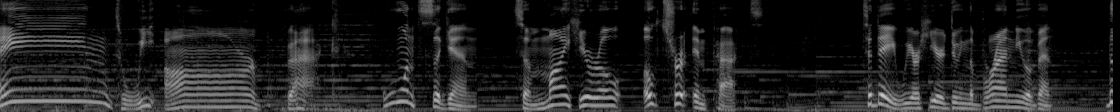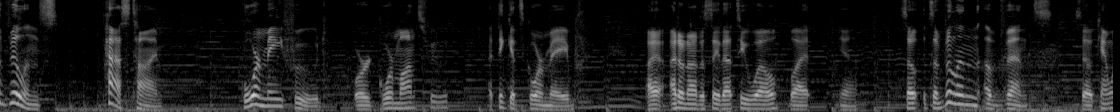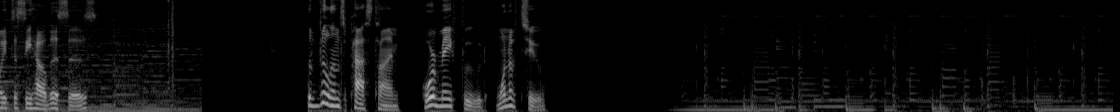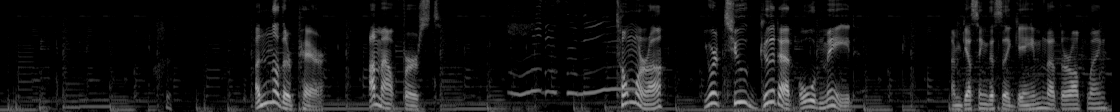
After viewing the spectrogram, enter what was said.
And we are back once again to My Hero Ultra Impact. Today we are here doing the brand new event, the Villains Pastime Gourmet Food, or Gourmand's Food? I think it's Gourmet. I, I don't know how to say that too well, but yeah. So it's a villain event, so can't wait to see how this is. The Villain's Pastime Gourmet Food, one of two. Another pair. I'm out first. Tomura, you are too good at Old Maid. I'm guessing this is a game that they're all playing.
